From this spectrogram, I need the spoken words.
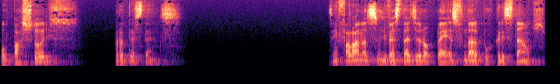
por pastores protestantes. Sem falar nas universidades europeias, fundadas por cristãos,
